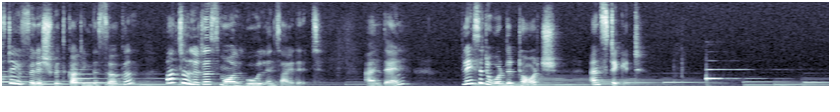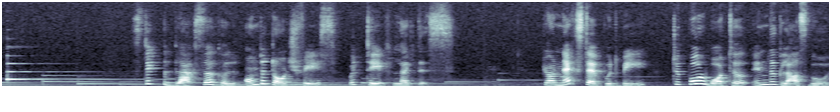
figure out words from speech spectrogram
After you finish with cutting the circle, punch a little small hole inside it and then place it over the torch and stick it. Stick the black circle on the torch face with tape like this. Your next step would be to pour water in the glass bowl.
